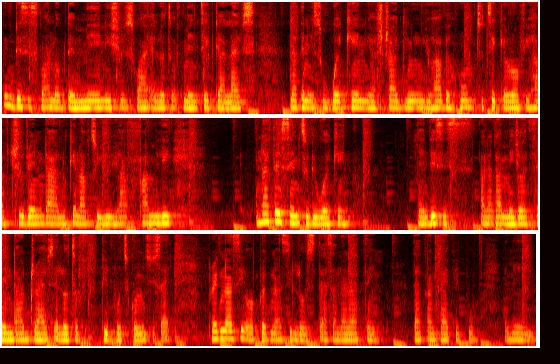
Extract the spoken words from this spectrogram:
I think this is one of the main issues why a lot of men take their lives nothing is working, you're struggling, you have a home to take care of, you have children that are looking up to you, you have family, nothing seems to be working. And this is another major thing that drives a lot of people to commit suicide. Pregnancy or pregnancy loss, that's another thing that can drive people. I mean,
